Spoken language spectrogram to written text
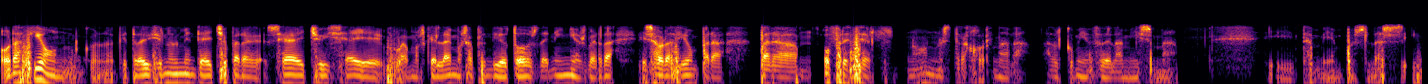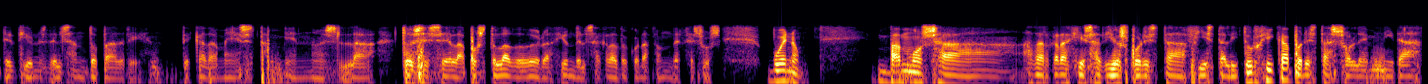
oración que tradicionalmente ha hecho para se ha hecho y se ha, vamos que la hemos aprendido todos de niños verdad esa oración para para ofrecer ¿no? nuestra jornada al comienzo de la misma y también pues las intenciones del Santo Padre de cada mes también no es la ese es el apostolado de oración del Sagrado Corazón de Jesús. Bueno, vamos a, a dar gracias a Dios por esta fiesta litúrgica, por esta solemnidad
